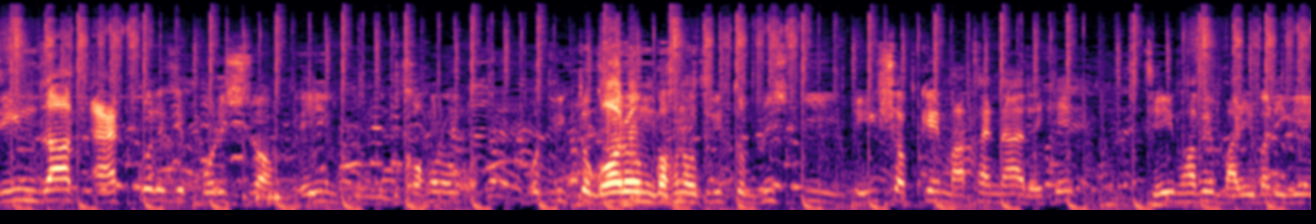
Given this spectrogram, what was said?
তিন রাত এক করে যে পরিশ্রম এই কখনো অতিরিক্ত গরম কখনো অতিরিক্ত বৃষ্টি এই সবকে মাথায় না রেখে যেইভাবে বাড়ি বাড়ি গিয়ে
